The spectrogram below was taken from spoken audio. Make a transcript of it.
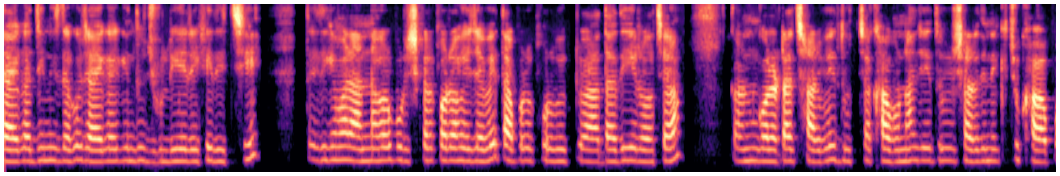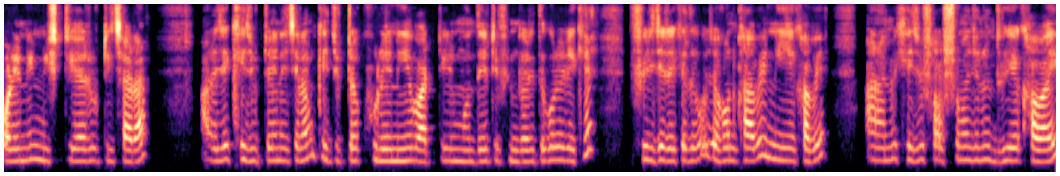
জায়গার জিনিস দেখো জায়গায় কিন্তু ঝুলিয়ে রেখে দিচ্ছি। তো এদিকে আমার রান্নাঘর পরিষ্কার করা হয়ে যাবে, তারপরে করব একটু আদা দিয়ে রচা, কারণ গলাটা ছাড়বে, দুধ চা খাব না, যেহেতু সারাদিনে কিছু খাওয়া পড়েনি, মিষ্টি আর রুটি ছাড়া। আর এই যে খেজুরটা এনেছিলাম, খেজুরটা খুলে নিয়ে বাটির মধ্যে টিফিন গাড়িতে করে রেখে ফ্রিজে রেখে দেবো, যখন খাবে নিয়ে খাবে। আর আমি খেজুর সবসময় জন্য ধুয়ে খাওয়াই,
